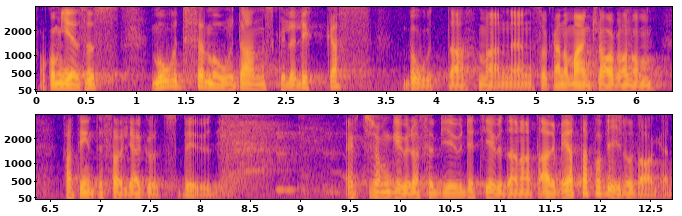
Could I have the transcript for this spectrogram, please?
Och om Jesus mot förmodan skulle lyckas bota mannen så kan de anklaga honom för att inte följa Guds bud. eftersom Gud har förbjudit judarna att arbeta på vilodagen,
